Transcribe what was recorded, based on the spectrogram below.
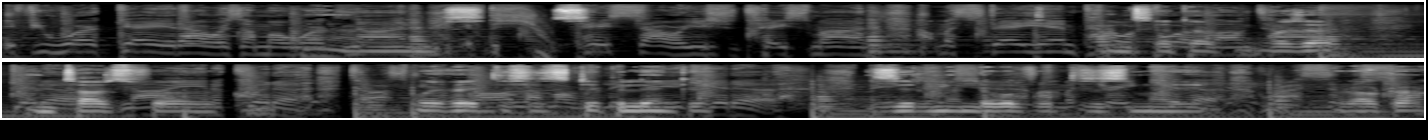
If you work eight hours, I'ma work nine. If the tastes sour, you should taste mine. I'ma stay in power for a long time. In charge for Wi-Fi, this is TP-Link 0944. This is my router.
